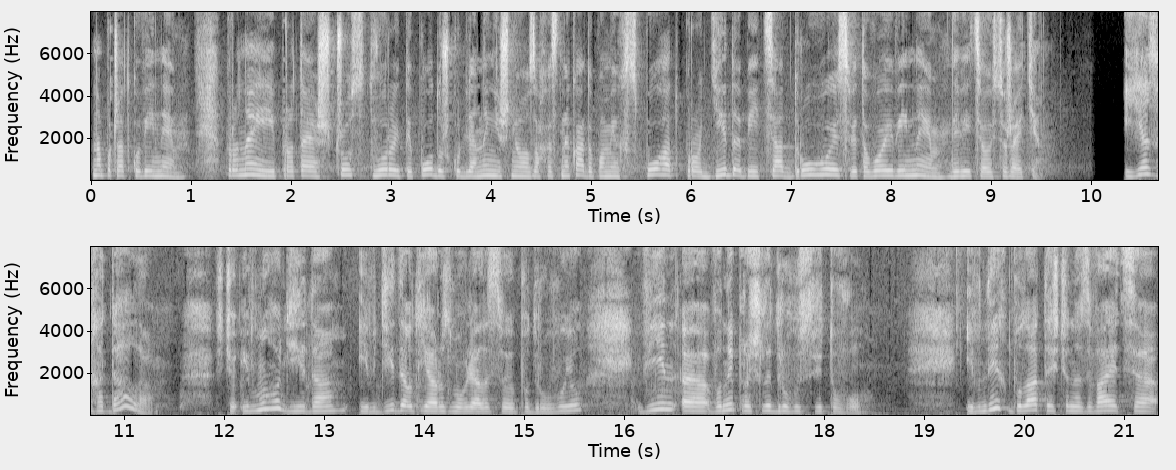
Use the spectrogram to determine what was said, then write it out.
на початку війни. Про неї і про те, що створити подушку для нинішнього захисника допоміг спогад про діда бійця Другої світової війни. Дивіться у сюжеті. І я згадала, що і в мого діда, і в діда, от я розмовляла зі своєю подругою, він, е, вони пройшли Другу світову. І в них була те, що називається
